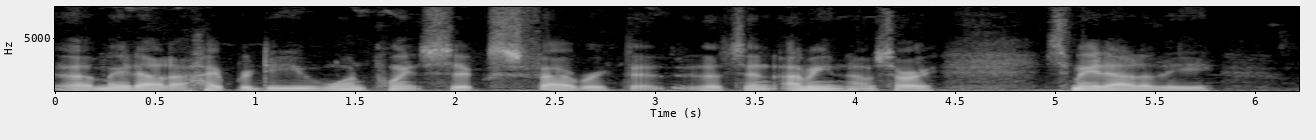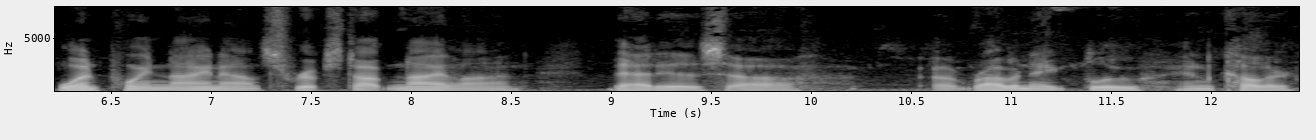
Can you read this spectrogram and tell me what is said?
uh, made out of Hyper D 1.6 fabric that that's in. I mean, I'm sorry, it's made out of the 1.9 ounce ripstop nylon that is uh, robin egg blue in color.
